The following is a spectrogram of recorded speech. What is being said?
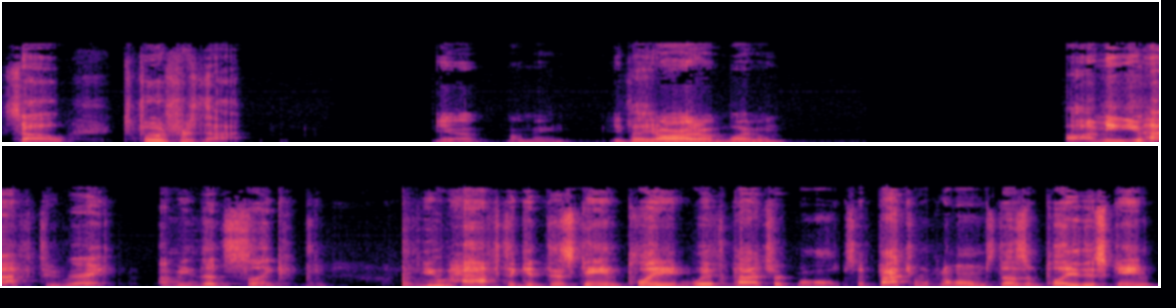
So food for thought. Yeah, I mean, if they are, I don't blame them. I mean, you have to, right? I mean, that's like you have to get this game played with Patrick Mahomes. If Patrick Mahomes doesn't play this game,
